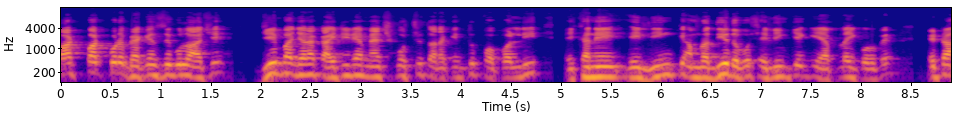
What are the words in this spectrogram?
পার্ট পার্ট করে ভ্যাকেন্সিগুলো আছে। যে বা যারা ক্রাইটেরিয়া ম্যাচ করছে, তারা কিন্তু প্রপারলি এখানে এই লিঙ্ক আমরা দিয়ে দেবো। সেই লিঙ্কে গিয়ে অ্যাপ্লাই করবে। এটা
